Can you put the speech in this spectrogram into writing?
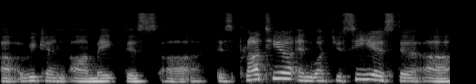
uh, we can uh, make this, uh, this plot here. And what you see is the uh,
